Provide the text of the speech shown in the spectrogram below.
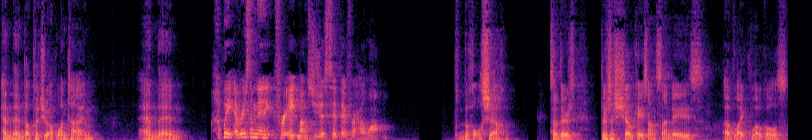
and then they'll put you up one time, and then Wait, every Sunday for eight months, you just sit there for how long? the whole show. So there's there's a showcase on Sundays of like locals.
